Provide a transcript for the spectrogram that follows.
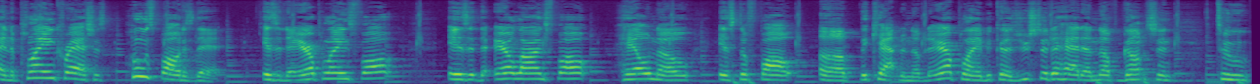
and the plane crashes, whose fault is that? Is it the airplane's fault? Is it the airline's fault? Hell no it's the fault of the captain of the airplane because you should have had enough gumption to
